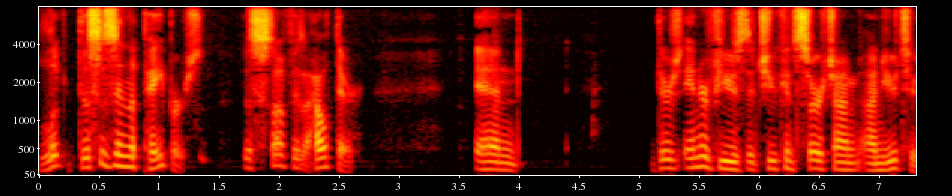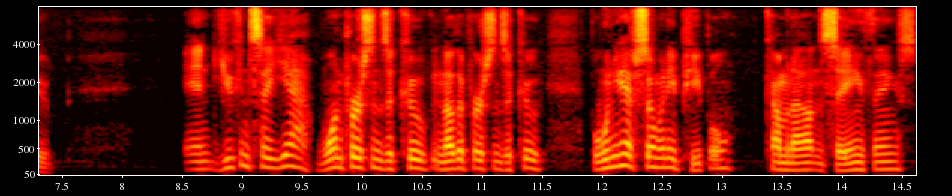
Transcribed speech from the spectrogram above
Look, this is in the papers. This stuff is out there. And there's interviews that you can search on, on YouTube. And you can say, yeah, one person's a kook, another person's a kook. But when you have so many people coming out and saying things,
